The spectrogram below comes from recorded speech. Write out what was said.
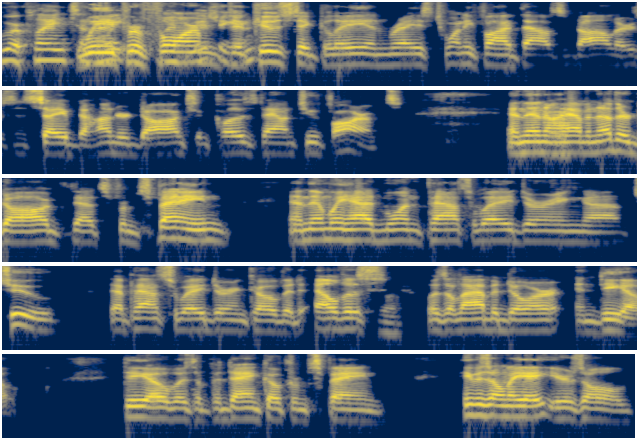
who are playing tonight. We performed acoustically and raised twenty five thousand dollars and saved hundred dogs and closed down two farms. And then I have another dog that's from Spain, and then we had one pass away during uh, two that passed away during COVID. Elvis was a Labrador, and Dio. Dio was a Podenco from Spain. He was only eight years old.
